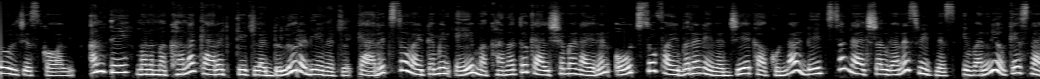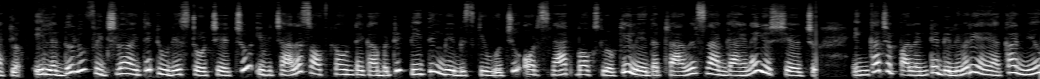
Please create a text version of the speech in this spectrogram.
రోల్ చేసుకోవాలి. అంతే మన మఖానా క్యారెట్ కేక్ లడ్డూలు రెడీ అయినట్లే. క్యారెట్స్తో వైటమిన్ ఏ మఖానాతో కాల్షియం అండ్ ఐరన్ ఓట్స్తో ఫైబర్ అండ్ ఎనర్జీయే కాకుండా డేట్స్తో నేచురల్ గానే స్వీట్నెస్. ఇవన్నీ ఒకే స్నాక్లో ఈ లడ్డూలు ఫ్రిడ్జ్లో అయితే టూ డేస్ స్టోర్ చేయొచ్చు. ఇవి చాలా సాఫ్ట్గా ఉంటాయి కాబట్టి టీతింగ్ బేబీస్కి ఇవ్వచ్చు ఆర్ స్నాక్ బాక్స్లోకి లేదా ట్రావెల్ స్నాక్గా అయినా యూస్ చేయొచ్చు. ఇంకా చెప్పాలంటే డెలివరీ అయ్యాక న్యూ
